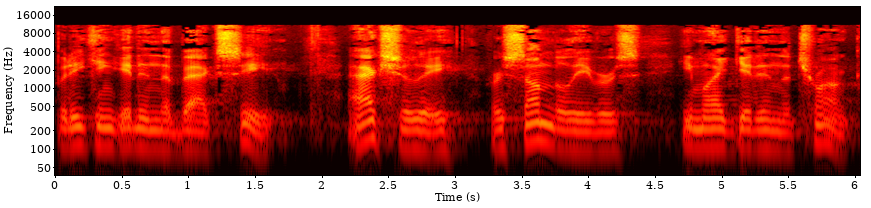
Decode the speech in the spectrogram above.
but he can get in the back seat. Actually, for some believers, he might get in the trunk.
